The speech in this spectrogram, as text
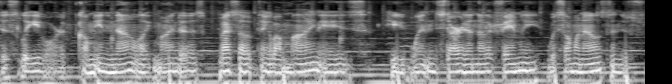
just leave or come in and out like mine does. The messed up thing about mine is he went and started another family with someone else and just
